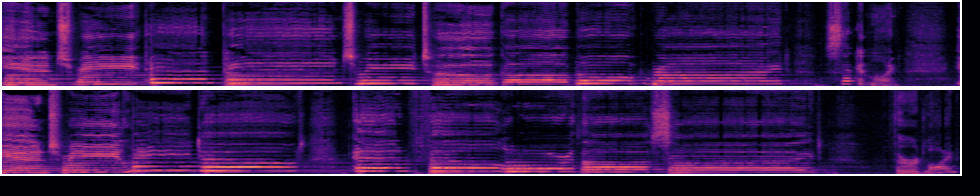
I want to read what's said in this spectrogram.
Inch me and pinch me, took a boat ride. Second line. Inch me, Third line.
